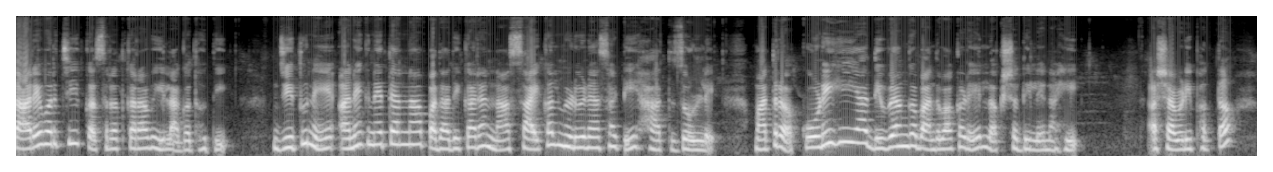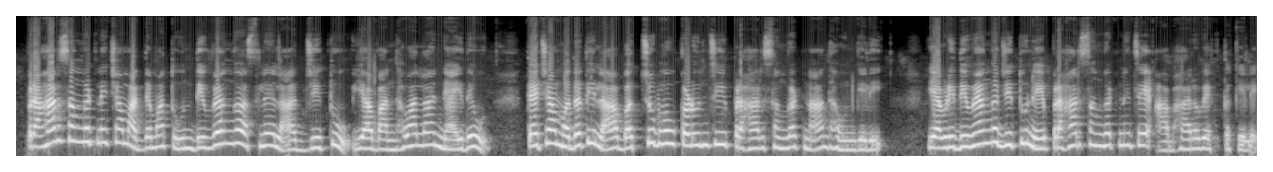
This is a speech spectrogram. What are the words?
तारेवरची कसरत करावी लागत होती. जितूने अनेक नेत्यांना पदाधिकाऱ्यांना सायकल मिळविण्यासाठी हात जोडले. मात्र कोणीही या दिव्यांग बांधवाकडे लक्ष दिले नाही. अशावेळी फक्त प्रहार संघटनेच्या माध्यमातून दिव्यांग असलेला जितू या बांधवाला न्याय देऊन त्याच्या मदतीला बच्चूभाऊ कडूंची प्रहार संघटना धावून गेली. यावेळी दिव्यांग जितूने प्रहार संघटनेचे आभार व्यक्त केले.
